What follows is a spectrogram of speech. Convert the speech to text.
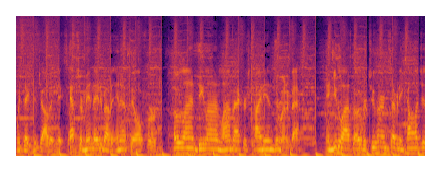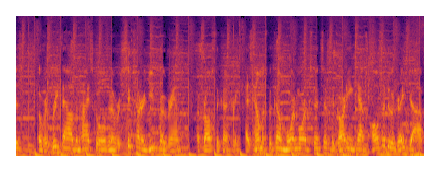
when taking the job at Nixa. Caps are mandated by the NFL for O line, D line, linebackers, tight ends, and running backs and utilized by over 270 colleges, over 3,000 high schools, and over 600 youth programs across the country. As helmets become more and more expensive, the Guardian caps also do a great job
